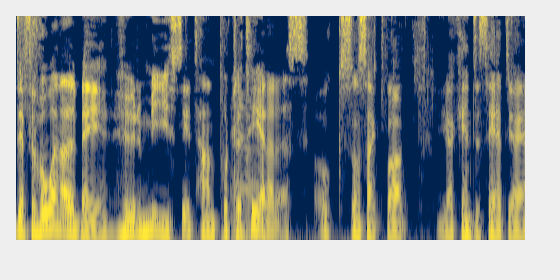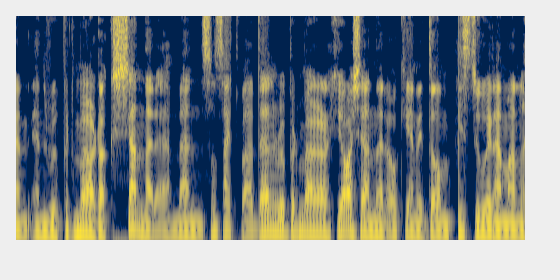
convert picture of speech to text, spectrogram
det förvånade mig hur mysigt han porträtterades. Och som sagt var, jag kan inte säga att jag är en, en Rupert Murdoch-kännare, men som sagt var, den Rupert Murdoch jag känner och enligt de historierna man har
